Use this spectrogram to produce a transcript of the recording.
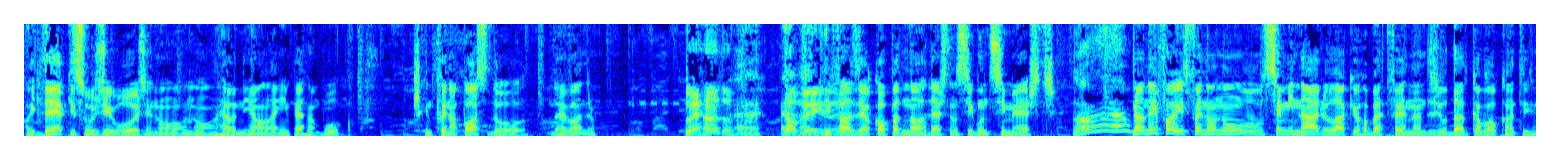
a ideia que surgiu hoje no, numa reunião lá em Pernambuco, acho que foi na posse do, do Evandro, Do errando? É, Talvez. de né? fazer a Copa do Nordeste no segundo semestre. Não, é, Não, nem foi isso, foi no, no seminário lá que o Roberto Fernandes e o Dado Cavalcante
